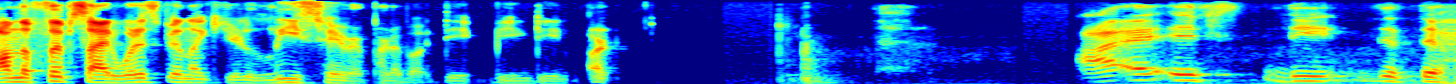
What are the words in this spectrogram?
on the flip side, what has been like your least favorite part about de- being dean? Or, I it's the, the the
